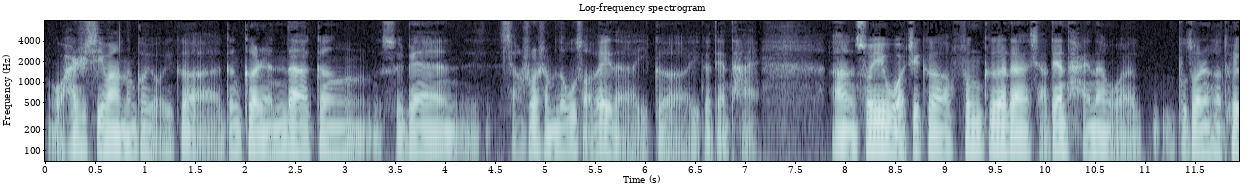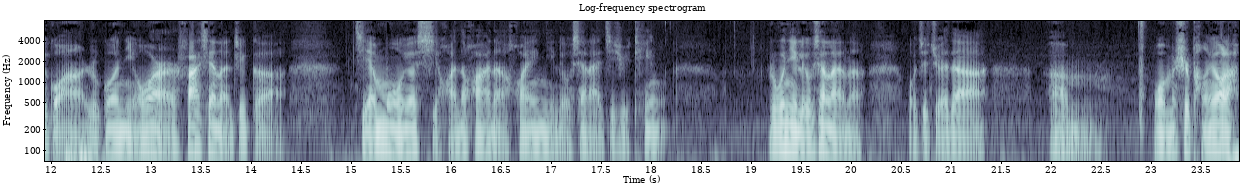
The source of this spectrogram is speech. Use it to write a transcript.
我还是希望能够有一个更个人的、更随便想说什么都无所谓的一个一个电台。嗯，所以我这个峰哥的小电台呢，我不做任何推广。如果你偶尔发现了这个节目又喜欢的话呢，欢迎你留下来继续听。如果你留下来呢，我就觉得，嗯，我们是朋友了，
